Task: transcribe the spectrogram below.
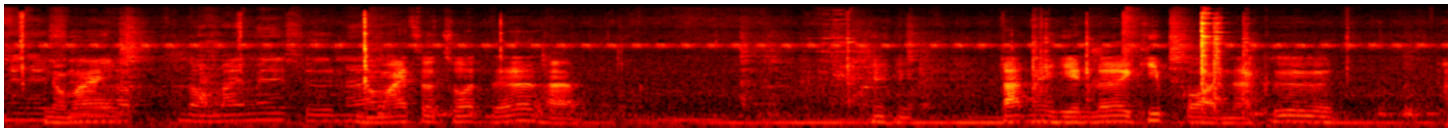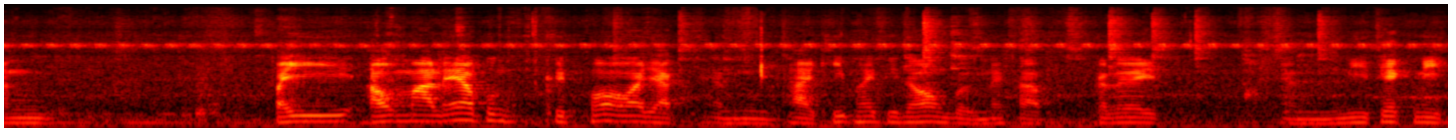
ไม่ได้หน่อไม้ซื้อครับหน่อไม้ไม่ได้ซื้อนะหน่อไม้สดๆเด้อครับ ตัดให้เห็นเลยคลิปก่อนนะคือ อัน ไปเอามาแล้วเพิ่งคือพ่อว่าอยากอันถ่ายคลิปให้พี่น้องเบิ่งนะครับ ก็เลยอันมีเทคนิค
